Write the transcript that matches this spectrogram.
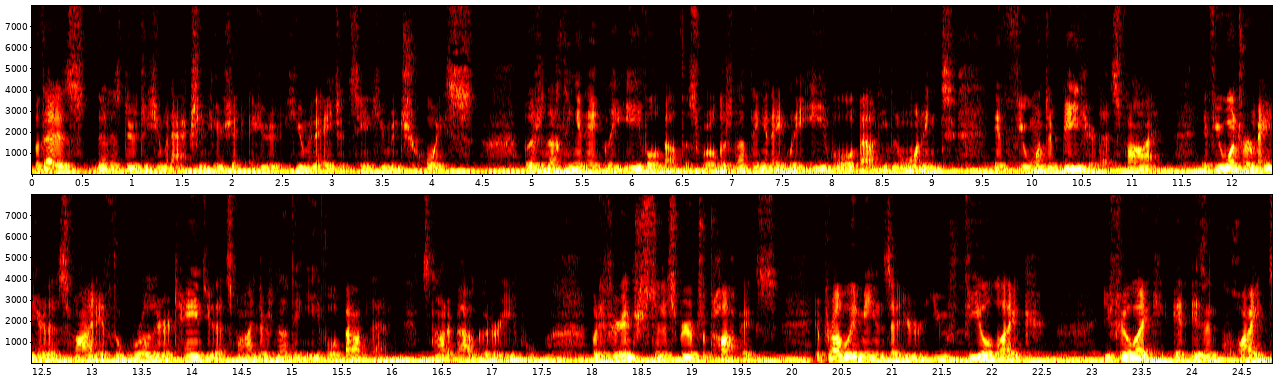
but that is that is due to human action, human agency, and human choice. But there's nothing innately evil about this world. There's nothing innately evil about even wanting to. If you want to be here, that's fine. If you want to remain here, that's fine. If the world entertains you, that's fine. There's nothing evil about that. It's not about good or evil. But if you're interested in spiritual topics, it probably means that you you feel like you feel like it isn't quite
